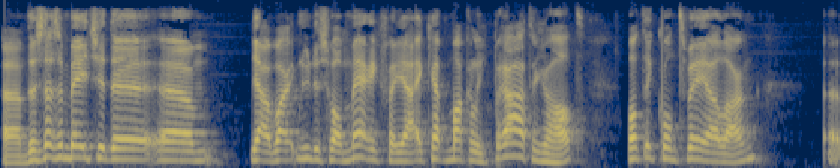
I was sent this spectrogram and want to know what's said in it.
Uh, dus dat is een beetje de, um, ja, waar ik nu dus wel merk van ja, ik heb makkelijk praten gehad. Want ik kon twee jaar lang, uh,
